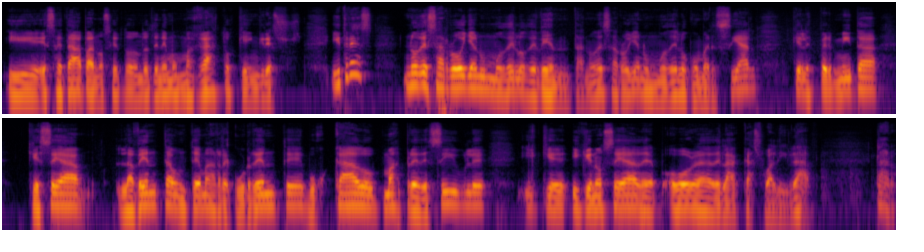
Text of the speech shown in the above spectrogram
y esa etapa, ¿no es cierto?, donde tenemos más gastos que ingresos. Y tres, no desarrollan un modelo de venta, no desarrollan un modelo comercial que les permita que sea la venta un tema recurrente, buscado, más predecible y que, y que no sea de obra de la casualidad. Claro,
